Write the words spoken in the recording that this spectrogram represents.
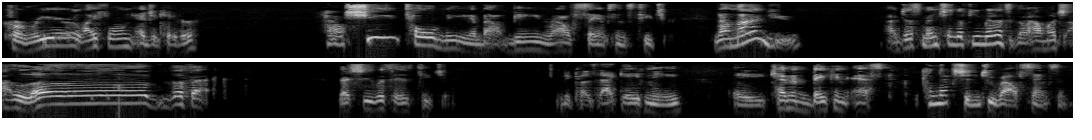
career lifelong educator, how she told me about being Ralph Sampson's teacher. Now, mind you, I just mentioned a few minutes ago how much I love the fact that she was his teacher because that gave me a Kevin Bacon-esque connection to Ralph Sampson.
